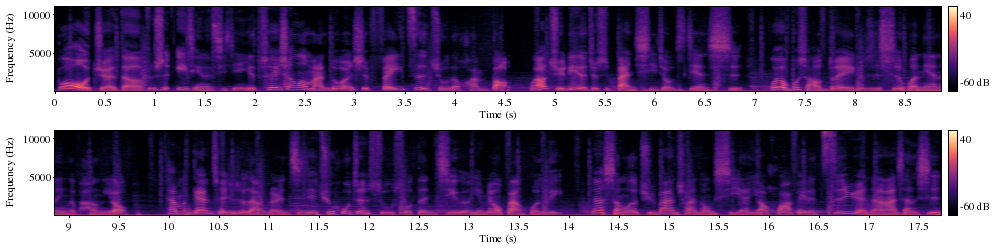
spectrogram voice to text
不过我觉得，就是疫情的期间也催生了蛮多人是非自主的环保。我要举例的就是办喜酒这件事，我有不少对就是适婚年龄的朋友，他们干脆就是两个人直接去户政事务所登记了，也没有办婚礼，那省了举办传统喜宴要花费的资源啊，像是。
